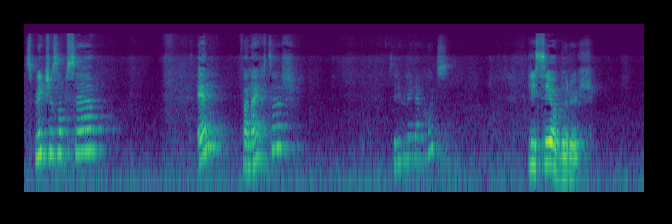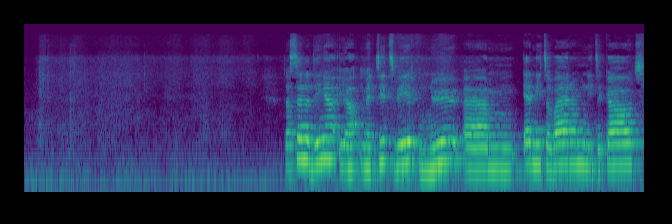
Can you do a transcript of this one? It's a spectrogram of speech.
Splitjes opzij. En van achter, zien jullie dat goed? Plissé op de rug. Dat zijn de dingen, ja, met dit weer nu, er niet te warm, niet te koud.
